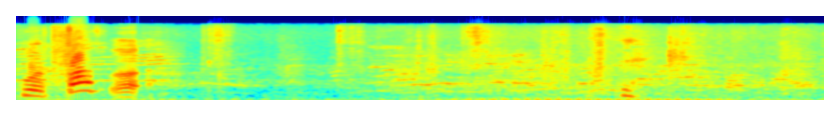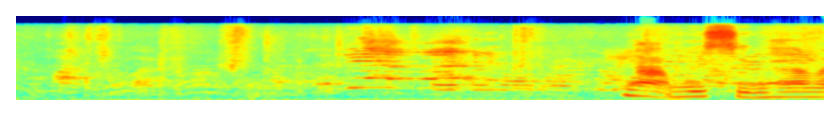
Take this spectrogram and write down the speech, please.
หมดปั๊บเออนี่งามวิสินแท้ไหม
